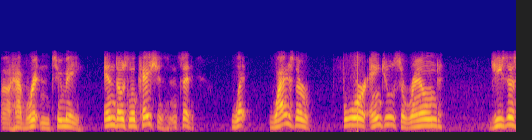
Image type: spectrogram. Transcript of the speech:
uh, have written to me in those locations and said, "What? Why is there four angels around Jesus?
